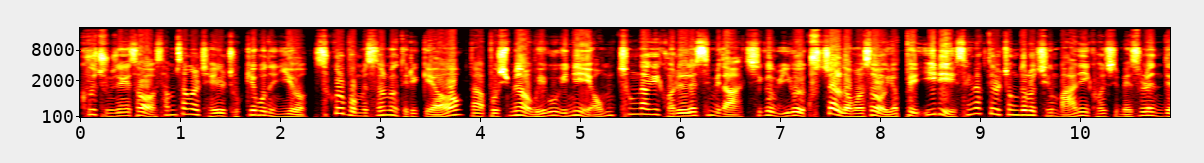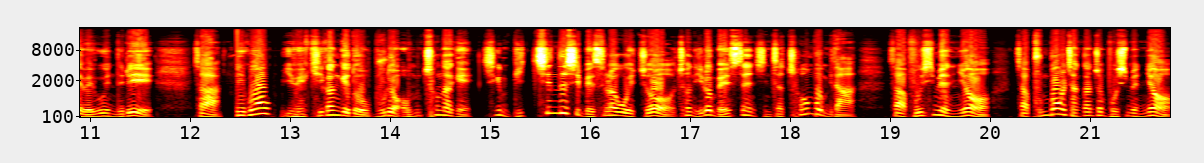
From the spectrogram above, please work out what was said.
그 중에서 삼성을 제일 좋게 보는 이유 스콜 보면서 설명드릴게요. 자 보시면 외국인이 엄청나게 거래를 했습니다. 지금 이거 숫자를 넘어서 옆에 1위 생략될 정도로 지금 많이 거의 매수를 했는데 외국인들이 자 그리고 이 기관계도 무려 엄청나게 지금 미친 듯이 매수를 하고 있죠. 전 이런 매수세는 진짜 처음 봅니다. 자 보시면요. 자 분봉을 잠깐 좀 보시면요.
